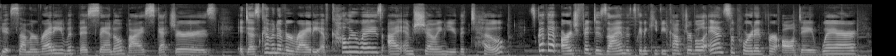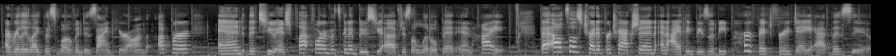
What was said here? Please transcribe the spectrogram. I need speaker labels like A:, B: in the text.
A: get summer ready with this sandal by Skechers. It does come in a variety of colorways. I am showing you the taupe. It's got that arch fit design that's gonna keep you comfortable and supported for all day wear. I really like this woven design here on the upper and the two inch platform that's gonna boost you up just a little bit in height. That outsole is treaded for traction and I think these would be perfect for a day at the zoo.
